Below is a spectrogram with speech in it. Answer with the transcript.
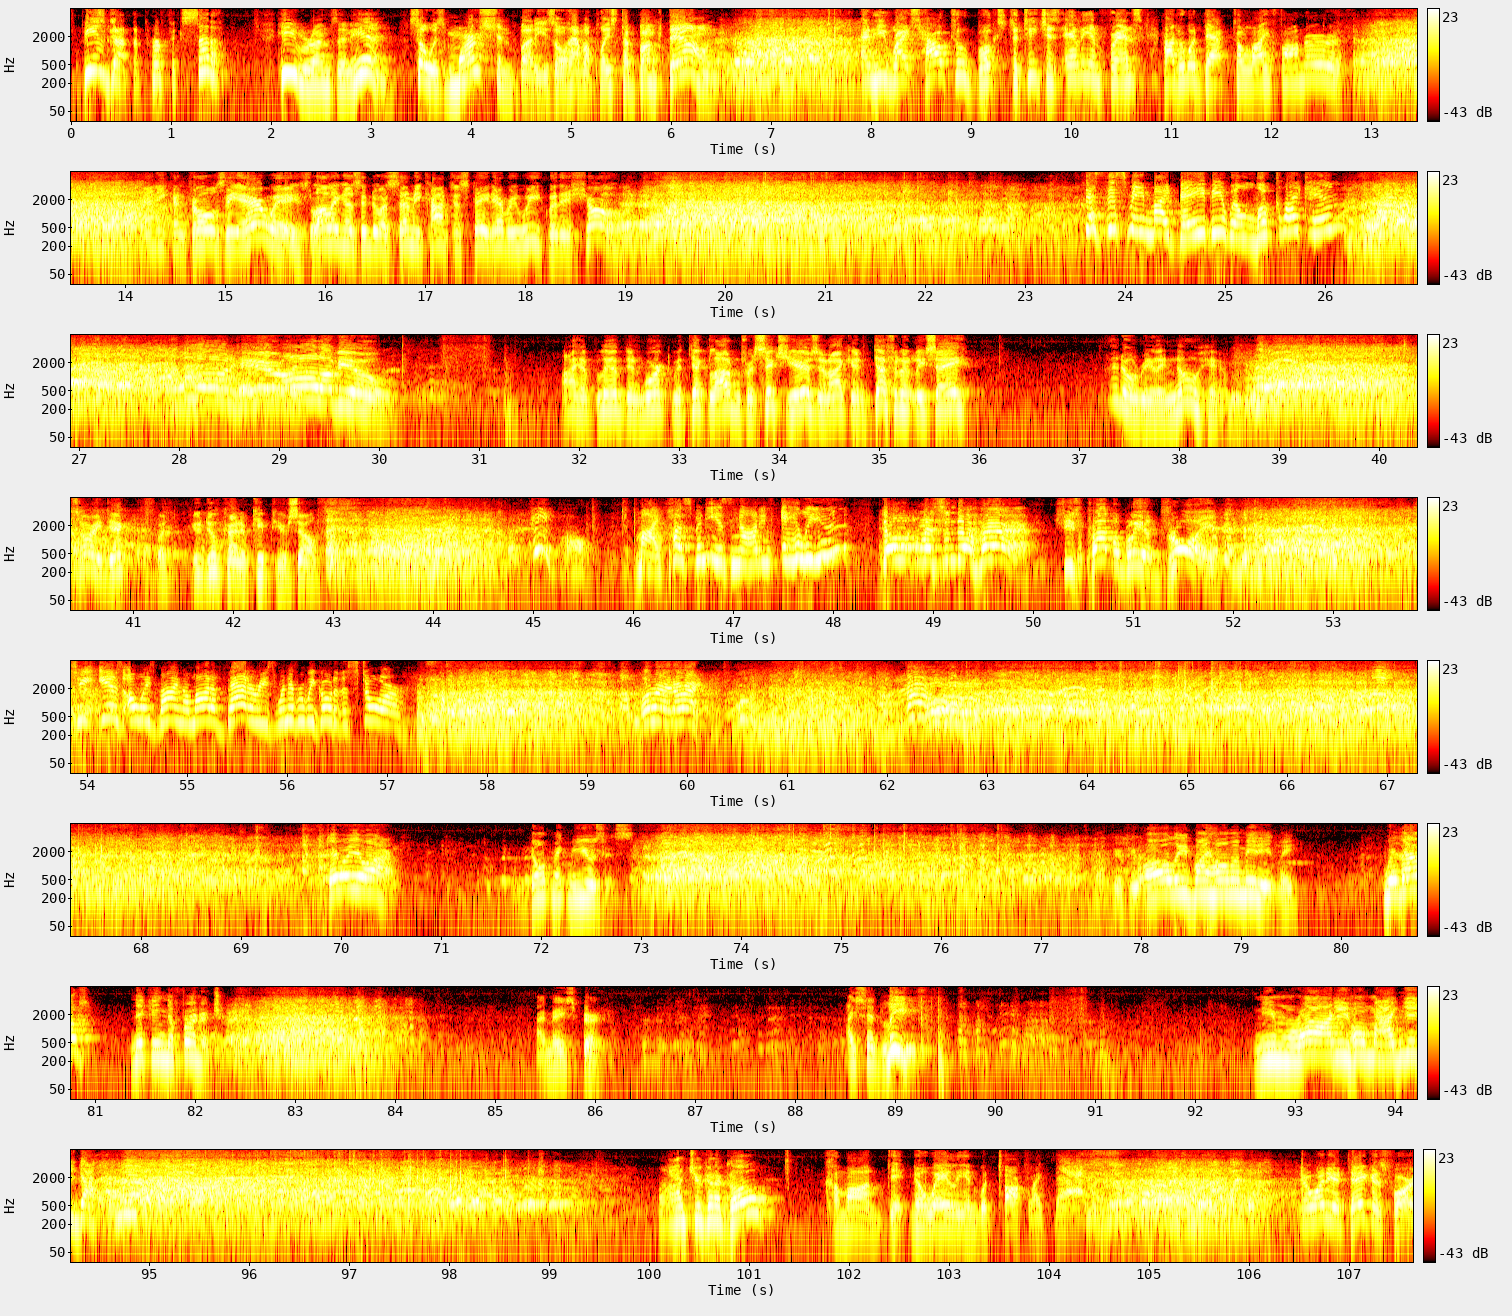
He's got the perfect setup. He runs an inn, so his Martian buddies will have a place to bunk down. and he writes how-to books to teach his alien friends how to adapt to life on Earth. And he controls the airways, lulling us into a semi conscious state every week with his show. Does this mean my baby will look like him? Hold on here, all of you. I have lived and worked with Dick Loudon for six years, and I can definitely say I don't really know him. Sorry, Dick, but you do kind of keep to yourself. People, my husband is not an alien. Don't listen to her. She's probably a droid. She is always buying a lot of batteries whenever we go to the store. All right, all right. Stay where you are. Don't make me use this. If you all leave my home immediately without nicking the furniture, I may spare you. I said leave. Nimrodi home. Aren't you gonna go? come on, Dick. No alien would talk like that. And what do you take us for?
